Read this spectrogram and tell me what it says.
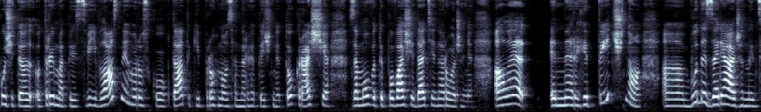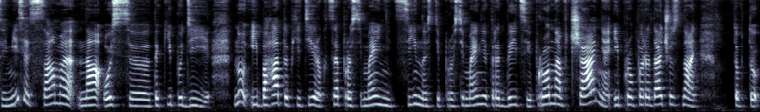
хочете отримати свій власний гороскоп, да, такий прогноз енергетичний, то краще замовити по вашій даті народження. Але енергетично е, буде заряджений цей місяць саме на ось е, такі події. Ну і багато п'ятірок це про сімейні цінності, про сімейні традиції, про навчання і про передачу знань. Тобто,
